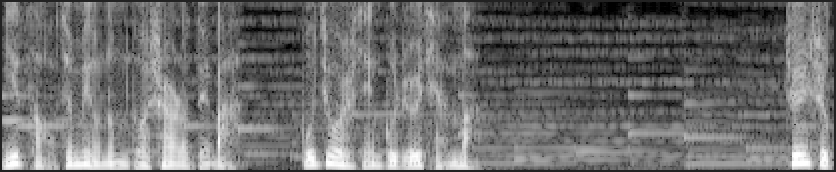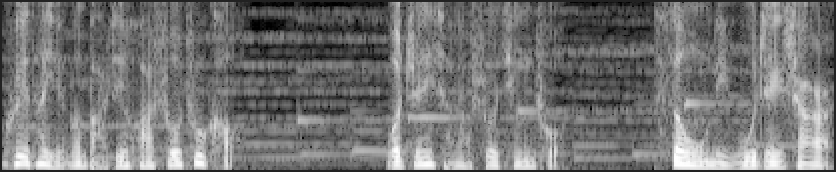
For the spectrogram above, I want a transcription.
你早就没有那么多事儿了，对吧？不就是嫌不值钱吗？真是亏他也能把这话说出口，我真想要说清楚，送礼物这事儿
